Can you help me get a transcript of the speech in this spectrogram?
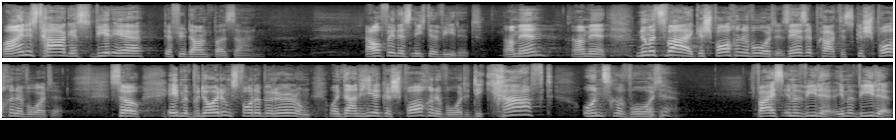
Weil eines Tages wird er dafür dankbar sein. Auch wenn es nicht erwidert. Amen. Amen. Nummer zwei, gesprochene Worte. Sehr, sehr praktisch. Gesprochene Worte. So, eben bedeutungsvolle Berührung. Und dann hier gesprochene Worte. Die Kraft unserer Worte. Ich weiß immer wieder, immer wieder,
